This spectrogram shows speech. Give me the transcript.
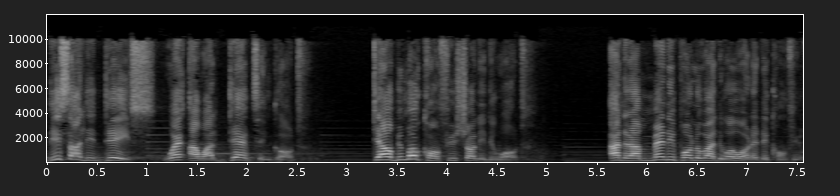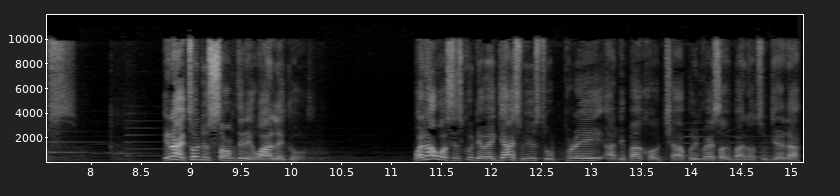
these are the days where our depth in God, there will be more confusion in the world. And there are many people over the world already confused. You know, I told you something a while ago. When I was in school, there were guys who used to pray at the back of chapel in West of Ibadan together.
